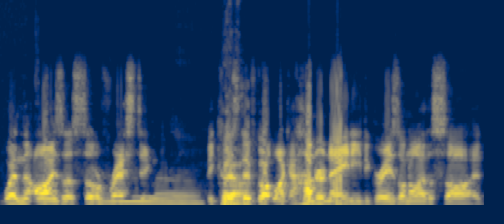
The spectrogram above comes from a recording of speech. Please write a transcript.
when the eyes are sort of resting Oh. because Yeah. they've got like 180 degrees on either side.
